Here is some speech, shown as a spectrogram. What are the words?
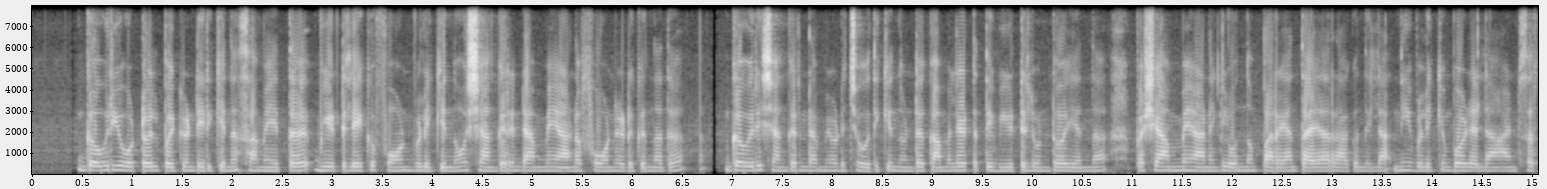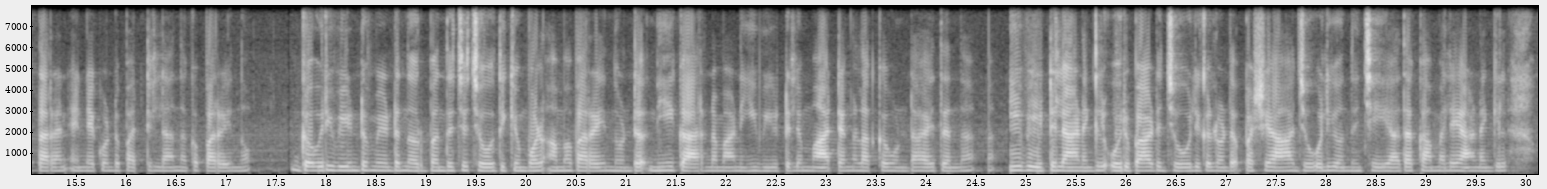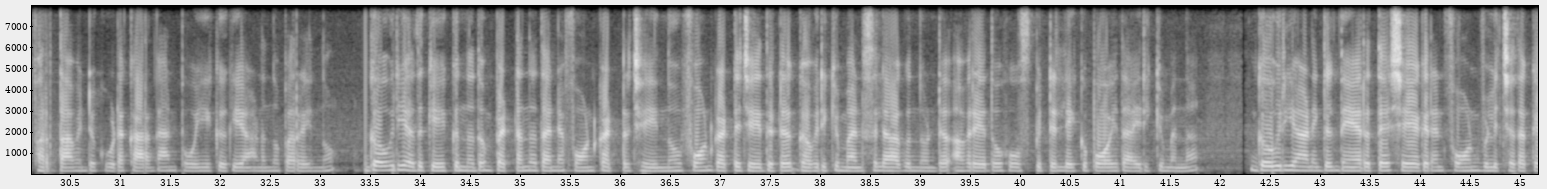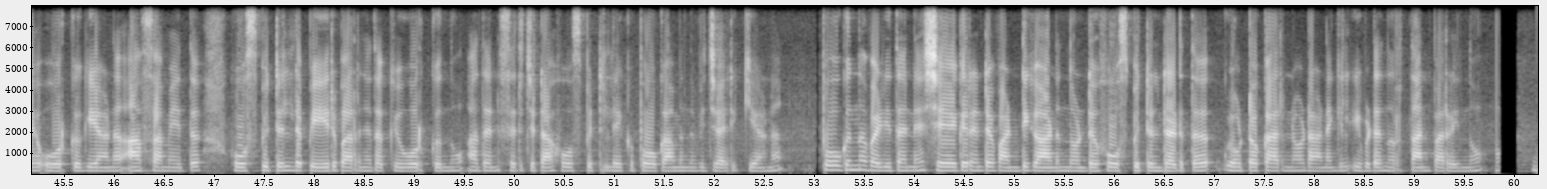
ഗൗരി ഓട്ടോയിൽ പോയിക്കൊണ്ടിരിക്കുന്ന സമയത്ത് വീട്ടിലേക്ക് ഫോൺ വിളിക്കുന്നു. ശങ്കരന്റെ അമ്മയാണ് ഫോൺ എടുക്കുന്നത്. ഗൗരി ശങ്കരന്റെ അമ്മയോട് ചോദിക്കുന്നുണ്ട് കമലേട്ടത്തി വീട്ടിലുണ്ടോ എന്ന്. പക്ഷെ അമ്മയാണെങ്കിൽ ഒന്നും പറയാൻ തയ്യാറാകുന്നില്ല. നീ വിളിക്കുമ്പോഴെല്ലാം ആൻസർ തരാൻ എന്നെ കൊണ്ട് പറ്റില്ല എന്നൊക്കെ പറയുന്നു. ഗൗരി വീണ്ടും വീണ്ടും നിർബന്ധിച്ച് ചോദിക്കുമ്പോൾ അമ്മ പറയുന്നുണ്ട് നീ കാരണമാണ് ഈ വീട്ടിലും മാറ്റങ്ങളൊക്കെ ഉണ്ടായതെന്ന്. ഈ വീട്ടിലാണെങ്കിൽ ഒരുപാട് ജോലികളുണ്ട്. പക്ഷേ ആ ജോലിയൊന്നും ചെയ്യാതെ കമലയാണെങ്കിൽ ഭർത്താവിന്റെ കൂടെ കറങ്ങാൻ പോയേക്കുകയാണെന്ന് പറയുന്നു. ഗൗരി അത് കേൾക്കുന്നതും പെട്ടെന്ന് തന്നെ ഫോൺ കട്ട് ചെയ്യുന്നു. ഫോൺ കട്ട് ചെയ്തിട്ട് ഗൗരിക്ക് മനസ്സിലാകുന്നുണ്ട് അവരേതോ ഹോസ്പിറ്റലിലേക്ക് പോയതായിരിക്കുമെന്ന്. ഗൗരിയാണെങ്കിൽ നേരത്തെ ശേഖരൻ ഫോൺ വിളിച്ചതൊക്കെ ഓർക്കുകയാണ്. ആ സമയത്ത് ഹോസ്പിറ്റലിന്റെ പേര് പറഞ്ഞതൊക്കെ ഓർക്കുന്നു. അതനുസരിച്ചിട്ട് ആ ഹോസ്പിറ്റലിലേക്ക് പോകാമെന്ന് വിചാരിക്കുകയാണ്. പോകുന്ന വഴി തന്നെ ശേഖരന്റെ വണ്ടി കാണുന്നുണ്ട്. ഹോസ്പിറ്റലിന്റെ അടുത്ത് ഓട്ടോക്കാരനോടാണെങ്കിൽ ഇവിടെ നിർത്താൻ പറയുന്നു.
